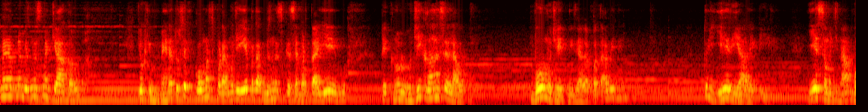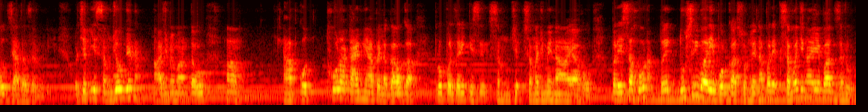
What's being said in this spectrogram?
मैं अपने बिज़नेस में क्या करूँगा? क्योंकि मैंने तो सिर्फ़ कॉमर्स पढ़ा मुझे ये पता बिज़नेस कैसे बढ़ता है, ये टेक्नोलॉजी कहाँ से लाऊँगा? वो मुझे इतनी ज़्यादा पता भी नहीं। तो ये रियलिटी है। ये समझना बहुत ज़्यादा ज़रूरी है। और जब ये समझोगे ना, आज मैं मानता हूँ हाँ आपको थोड़ा टाइम यहाँ पे लगा होगा प्रॉपर तरीके से समझ समझ में ना आया हो। पर ऐसा हो ना तो एक दूसरी बार ये पॉडकास्ट सुन लेना, पर एक समझना ये बात ज़रूर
